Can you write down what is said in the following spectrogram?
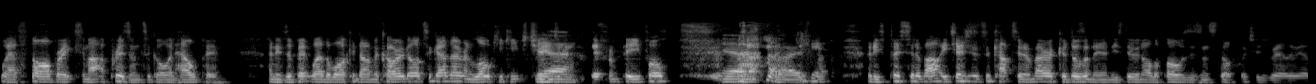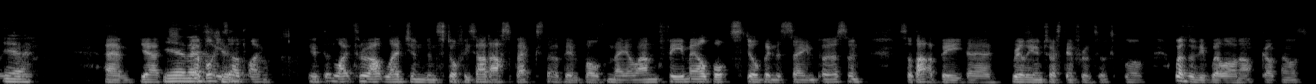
where Thor breaks him out of prison to go and help him? And there's a bit where they're walking down the corridor together and Loki keeps changing Yeah. different people. Yeah, that's right. Yeah. And he's pissing about. He changes into Captain America, doesn't he? And he's doing all the poses and stuff, which is really, really Yeah, um, yeah, yeah, that's but he's cool. had like, it, like throughout Legend and stuff, he's had aspects that have been both male and female, but still been the same person. So that'd be uh, really interesting for him to explore. Whether they will or not, God knows.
